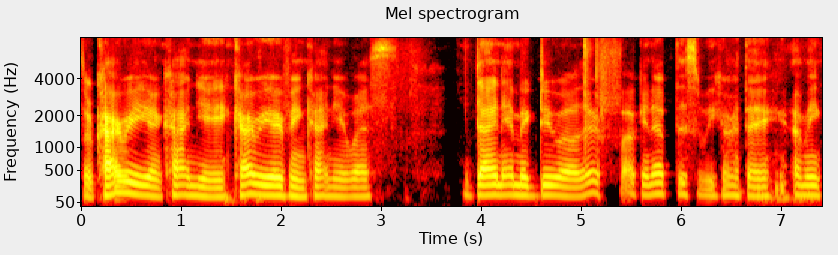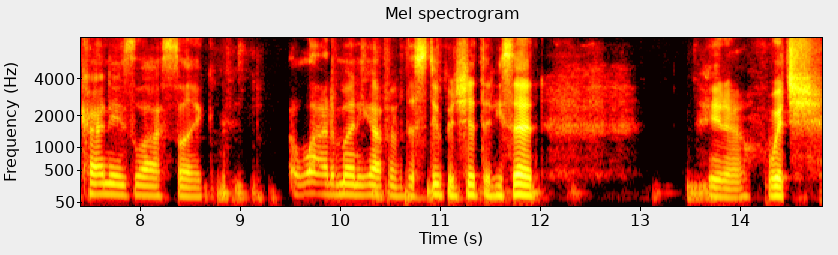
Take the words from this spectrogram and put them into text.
So Kyrie and Kanye, Kyrie Irving, Kanye West, dynamic duo. They're fucking up this week, aren't they? I mean, Kanye's lost like a lot of money off of the stupid shit that he said. You know, which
